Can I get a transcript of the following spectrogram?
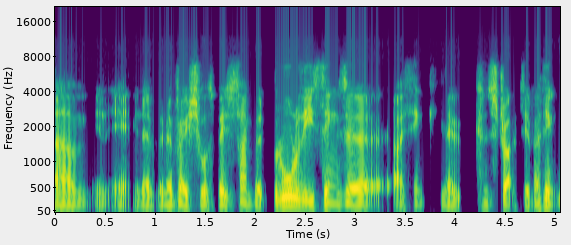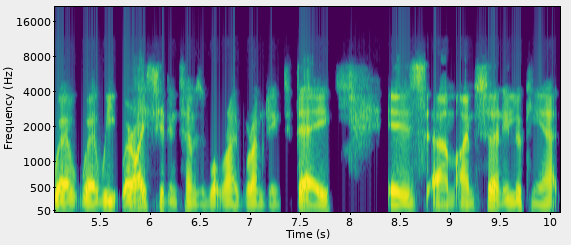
um, in, in a, in, a, very short space of time. But but all of these things are, I think, you know, constructive. I think where where we where I sit in terms of what I, what I'm doing today is um, I'm certainly looking at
